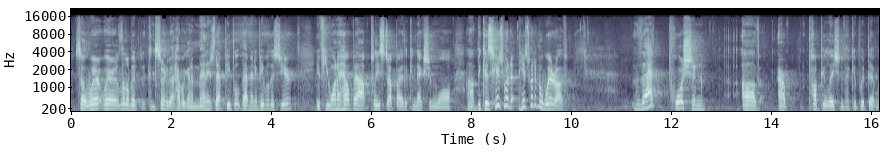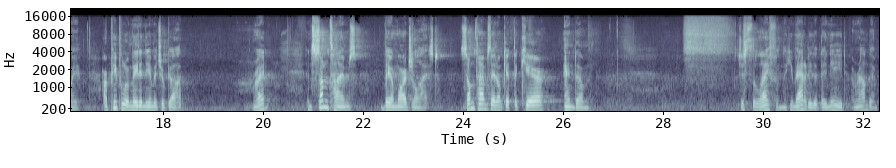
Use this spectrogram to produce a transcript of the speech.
So we're, we're a little bit concerned about how we're going to manage that people, that many people this year. If you want to help out, please stop by the connection wall. Uh, because here's what, here's what I'm aware of. That portion of our population, if I could put it that way, are people who are made in the image of God. Right? And sometimes they are marginalized. Sometimes they don't get the care and um, just the life and the humanity that they need around them.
